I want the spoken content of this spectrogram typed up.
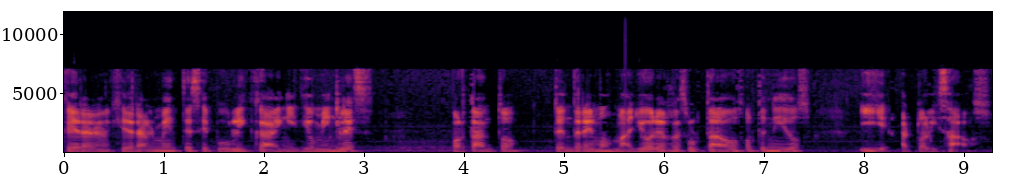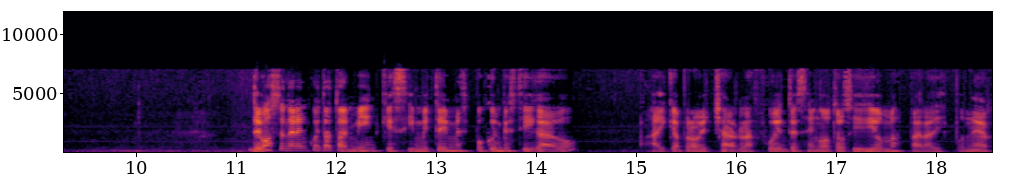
generalmente se publica en idioma inglés. Por tanto, tendremos mayores resultados obtenidos y actualizados. Debemos tener en cuenta también que si mi tema es poco investigado, hay que aprovechar las fuentes en otros idiomas para disponer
